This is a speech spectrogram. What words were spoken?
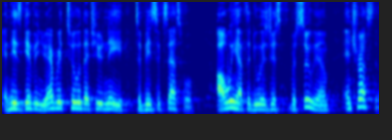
and He's given you every tool that you need to be successful. All we have to do is just pursue Him and trust Him.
